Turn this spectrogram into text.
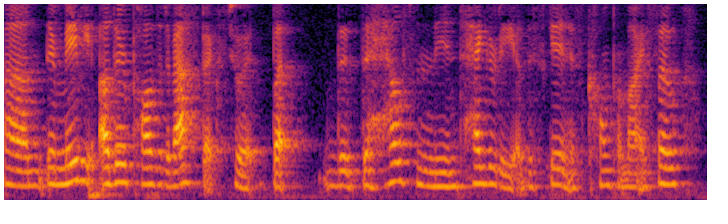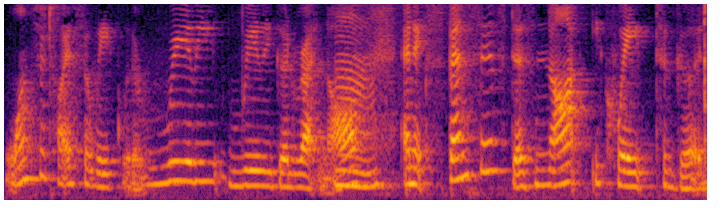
um, there may be other positive aspects to it, but the, the health and the integrity of the skin is compromised. So, once or twice a week with a really, really good retinol. Mm. And expensive does not equate to good.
